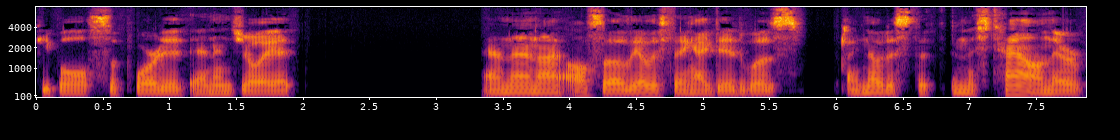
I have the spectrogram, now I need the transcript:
people support it and enjoy it. And then I also, the other thing I did was I noticed that in this town there,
